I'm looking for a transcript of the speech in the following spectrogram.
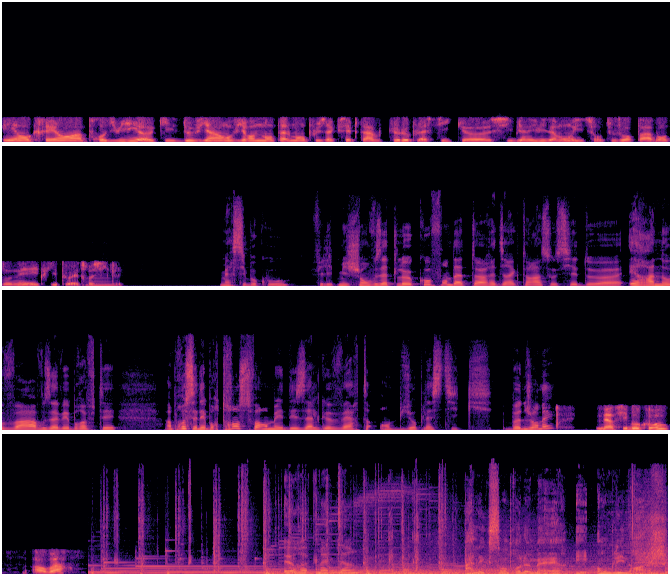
et en créant un produit euh, qui devient environnementalement plus acceptable que le plastique, euh, si bien évidemment ils ne sont toujours pas abandonnés et puis il peut être recyclé. Merci beaucoup. Philippe Michon, vous êtes le cofondateur et directeur associé de euh, Eranova. Vous avez breveté un procédé pour transformer des algues vertes en bioplastique. Bonne journée. Merci beaucoup. Au revoir. Europe Matin. Alexandre Lemaire et Amblin Roche.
